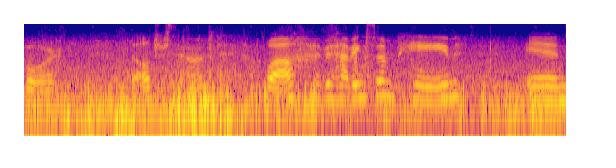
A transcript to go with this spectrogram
for the ultrasound. Well, I've been having some pain in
